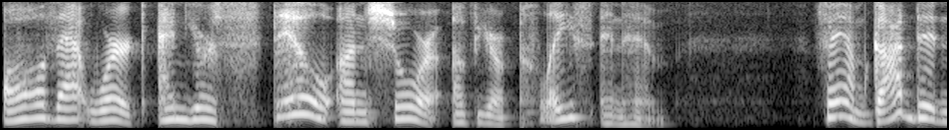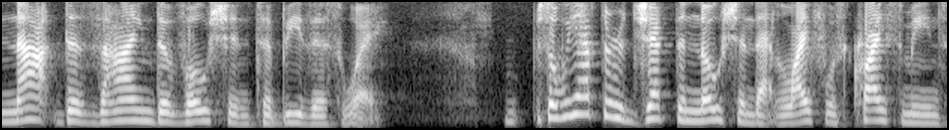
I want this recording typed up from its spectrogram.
all that work and you're still unsure of your place in Him. Fam, God did not design devotion to be this way. So we have to reject the notion that life with Christ means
